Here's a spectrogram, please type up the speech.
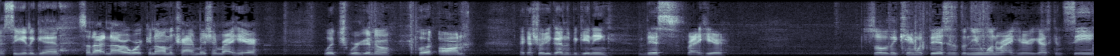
to see it again. So right now we're working on the transmission right here, which we're to put on, like I showed you guys in the beginning, this right here. So they came with this. This is the new one right here. You guys can see.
